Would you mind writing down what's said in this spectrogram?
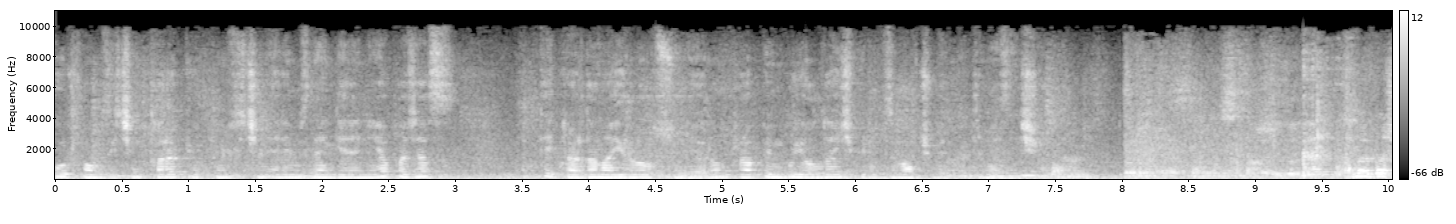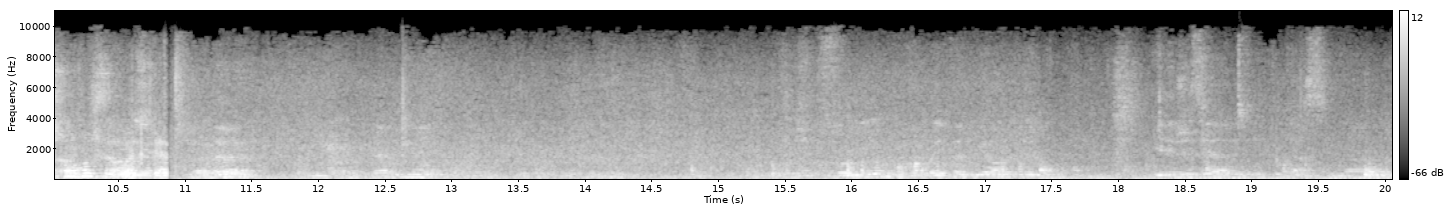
Urfa'mız için, Karaköprümüz için elimizden geleni yapacağız. Tekrardan hayırlı olsun diyorum. Rabbim bu yolda hiçbirimizi mahcup etmez inşallah. Ömer Başkan hoş geldiniz. Sorunun muhabbete bir an gelince ziyaret ettik. Aslında e,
